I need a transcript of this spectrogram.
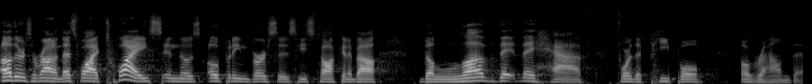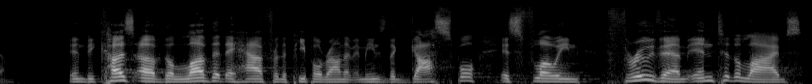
others around him. That's why twice in those opening verses he's talking about the love that they have for the people around them. And because of the love that they have for the people around them, it means the gospel is flowing through them into the lives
